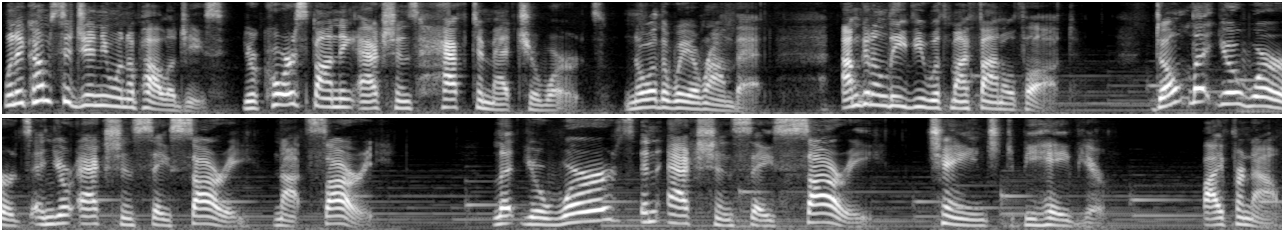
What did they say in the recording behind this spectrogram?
when it comes to genuine apologies, your corresponding actions have to match your words. No other way around that. I'm going to leave you with my final thought. Don't let your words and your actions say sorry, not sorry. Let your words and actions say sorry, changed behavior. Bye for now.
